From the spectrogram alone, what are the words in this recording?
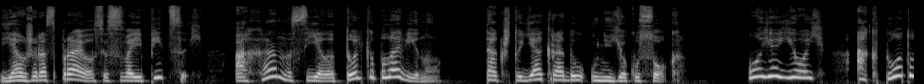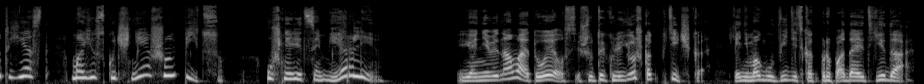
Я уже расправился со своей пиццей, а Ханна съела только половину, так что я краду у нее кусок. «Ой-ой-ой, а кто тут ест мою скучнейшую пиццу? Уж не лицемер ли?» «Я не виноват, Уэлси, что ты клюешь, как птичка. Я не могу видеть, как пропадает еда».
